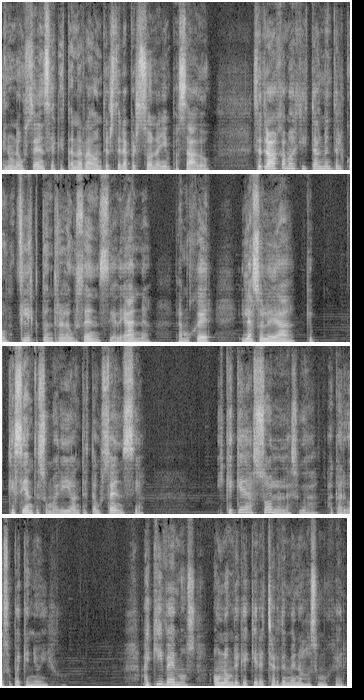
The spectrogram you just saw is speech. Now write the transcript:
En una ausencia que está narrada en tercera persona y en pasado, se trabaja magistralmente el conflicto entre la ausencia de Ana, la mujer, y la soledad que siente su marido ante esta ausencia, y que queda solo en la ciudad a cargo de su pequeño hijo. Aquí vemos a un hombre que quiere echar de menos a su mujer,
